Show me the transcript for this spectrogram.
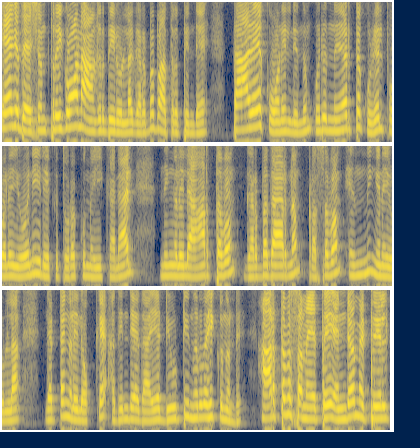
ഏകദേശം ത്രികോണാകൃതിയിലുള്ള ഗർഭപാത്രത്തിന്റെ താഴെ കോണിൽ നിന്നും ഒരു നേർത്ത കുഴൽ പോലെ യോനിയിലേക്ക് തുറക്കുന്ന ഈ കനാൽ നിങ്ങളിൽ ആർത്തവം ഗർഭധാരണം പ്രസവം എന്നിങ്ങനെയുള്ള ഘട്ടങ്ങളിലൊക്കെ അതിന്റെതായ ഡ്യൂട്ടി നിർവഹിക്കുന്നുണ്ട്. ആർത്തവ സമയത്ത് എൻഡോമെട്രിയൽ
